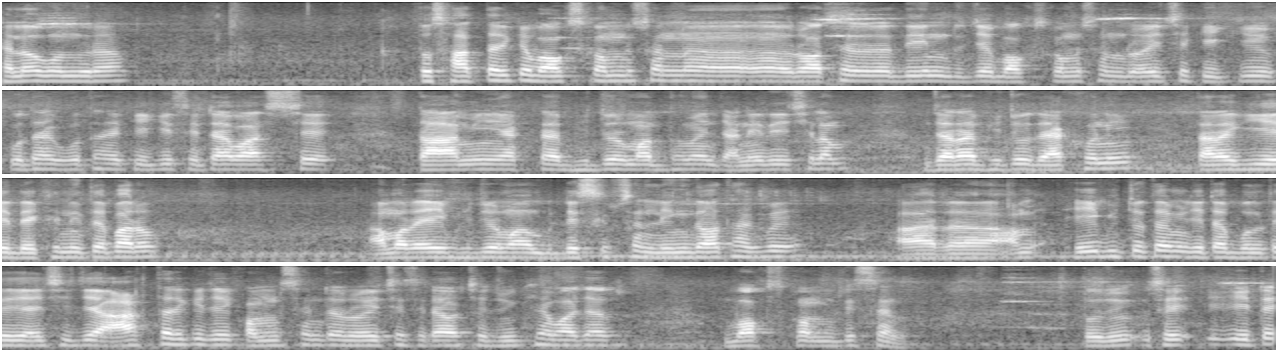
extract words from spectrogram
হ্যালো বন্ধুরা। তো সাত তারিখে বক্স কম্পিটিশন রথের দিন, যে বক্স কমিশন রয়েছে, কী কী, কোথায় কোথায়, কী কী সেটা আসছে, তা আমি একটা ভিডিওর মাধ্যমে জানিয়ে দিয়েছিলাম। যারা ভিডিও দেখোনি, তারা গিয়ে দেখে নিতে পারো। আমার এই ভিডিওর ডিসক্রিপশন লিঙ্ক দেওয়া থাকবে। আর আমি এই ভিডিওতে আমি যেটা বলতে চাইছি যে, আট তারিখে যে কম্পিটিশনটা রয়েছে, সেটা হচ্ছে জুখিয়া বাজার বক্স কম্পিটিশন তো সে, এটা,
